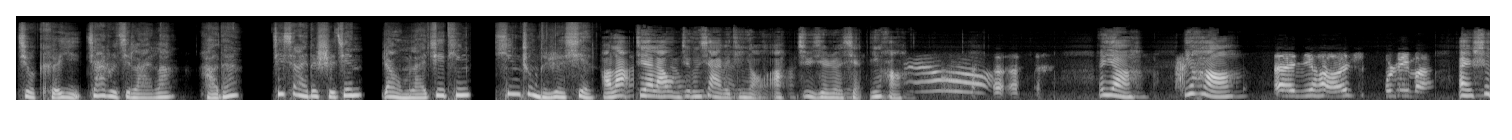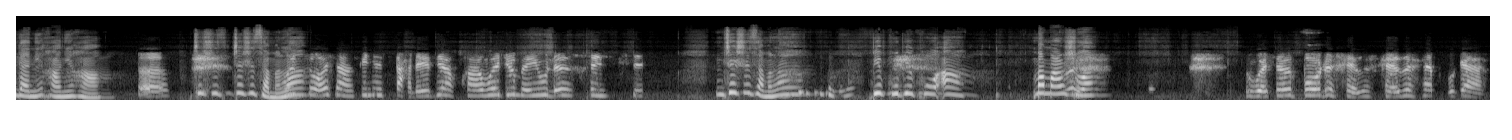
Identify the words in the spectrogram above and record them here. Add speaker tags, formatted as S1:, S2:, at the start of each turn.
S1: 就可以加入进来了。好的，接下来的时间，让我们来接听听众的热线。
S2: 好了，接下来我们接通下一位听友啊，继续接热线。你好，哎呀，你好，
S3: 哎，你好，是吴瑞吗？
S2: 哎，是的，你好，你好，
S3: 呃，
S2: 这是这是怎么了？
S3: 我想给你打这个电话，我就没有那狠心。
S2: 你这是怎么了？别哭，别哭啊，慢慢说。
S3: 我现在抱着孩子，孩子还不干。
